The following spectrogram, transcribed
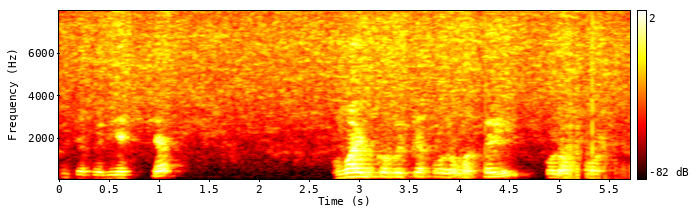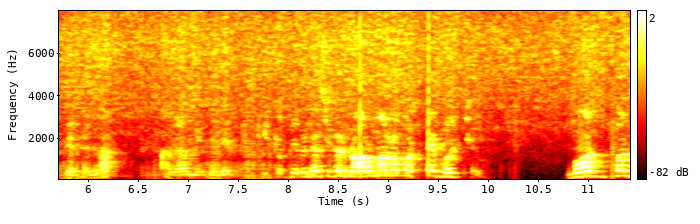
থেকে বেরিয়ে এসছে। হুমায়ুন কবিরকে কোনো মতেই কোনো পোস্ট দেবে না। টিকিটও দেবে না, সেটা নর্মাল অবস্থায় বলছেন। মদ ফদ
